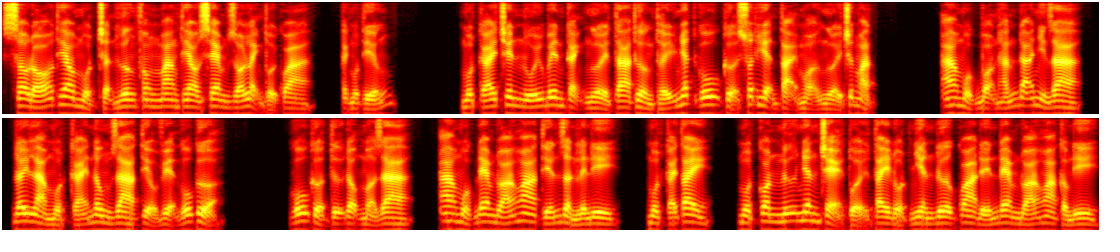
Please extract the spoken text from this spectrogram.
Sau đó theo một trận hương phong mang theo xem gió lạnh thổi qua cạnh một tiếng. Một cái trên núi bên cạnh người ta thường thấy nhất gỗ cửa xuất hiện tại mọi người trước mặt. A một bọn hắn đã nhìn ra, đây là một cái nông gia tiểu viện gỗ cửa. Gỗ cửa tự động mở ra, a một đem đoá hoa tiến dần lên đi, một cái tay, một con nữ nhân trẻ tuổi tay đột nhiên đưa qua đến đem đoá hoa cầm đi.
